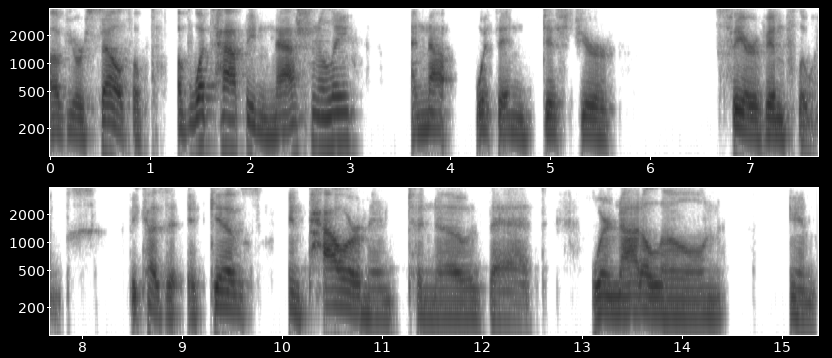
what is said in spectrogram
of yourself, of, of what's happening nationally and not within just your sphere of influence, because it, it gives empowerment to know that we're not alone in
